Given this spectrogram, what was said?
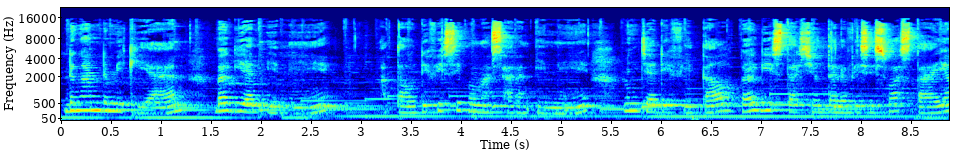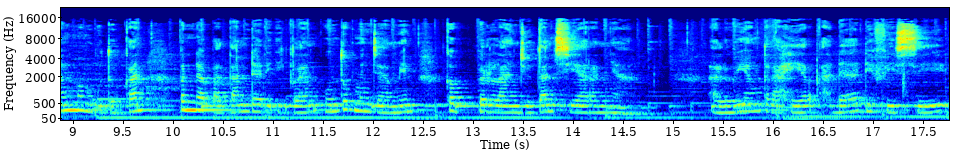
dengan demikian, bagian ini atau divisi pemasaran ini menjadi vital bagi stasiun televisi swasta yang membutuhkan pendapatan dari iklan untuk menjamin keberlanjutan siarannya. Lalu yang terakhir ada divisi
